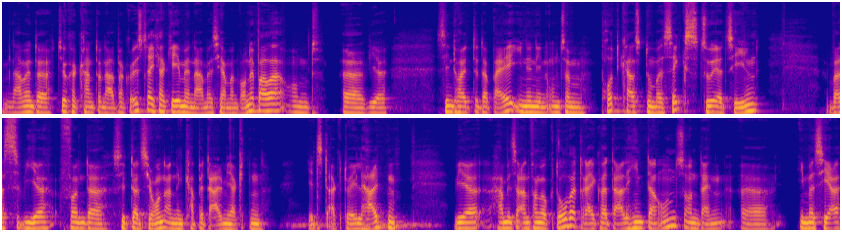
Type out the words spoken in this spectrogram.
im Namen der Zürcher Kantonalbank Österreich AG. Mein Name ist Hermann Wonnebauer und äh, wir sind heute dabei, Ihnen in unserem Podcast Nummer 6 zu erzählen, was wir von der Situation an den Kapitalmärkten jetzt aktuell halten. Wir haben jetzt Anfang Oktober drei Quartale hinter uns und ein äh, immer sehr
